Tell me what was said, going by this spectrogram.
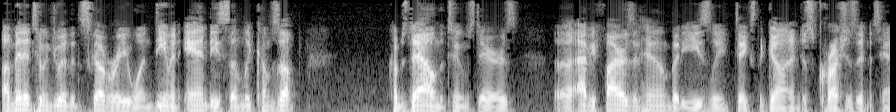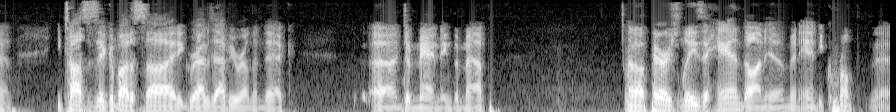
a minute to enjoy the discovery when Demon Andy suddenly comes up, comes down the tomb stairs. Uh, Abby fires at him, but he easily takes the gun and just crushes it in his hand. He tosses Ichabod aside, he grabs Abby around the neck, uh, demanding the map. Uh, Parrish lays a hand on him and Andy crump, uh,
